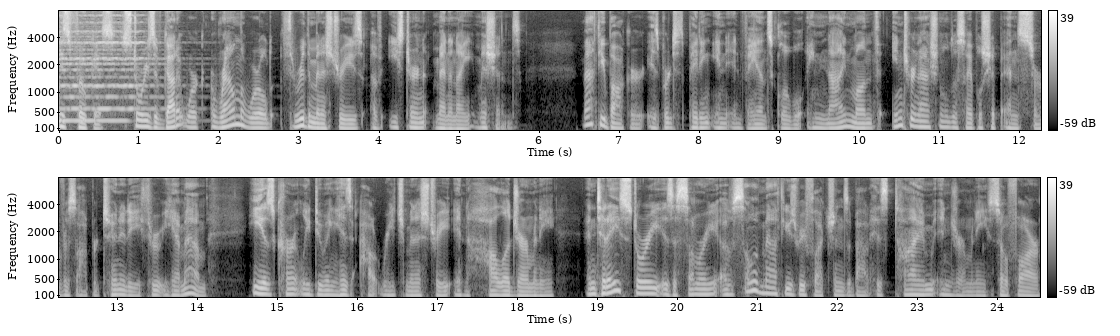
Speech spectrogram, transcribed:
is Focus Stories of God at Work around the world through the ministries of Eastern Mennonite Missions. Matthew Baugher is participating in Advance Global, a nine month international discipleship and service opportunity through EMM. He is currently doing his outreach ministry in Halle, Germany. And today's story is a summary of some of Matthew's reflections about his time in Germany so far.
